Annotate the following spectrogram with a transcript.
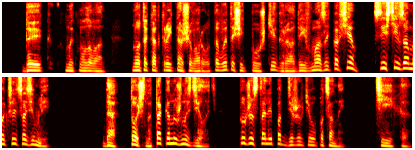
— Дык, — хмыкнул Иван, — ну так открыть наши ворота, вытащить пушки, грады и вмазать по всем, снести замок с лица земли. — Да, точно, так и нужно сделать. Тут же стали поддерживать его пацаны. — Тихо.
